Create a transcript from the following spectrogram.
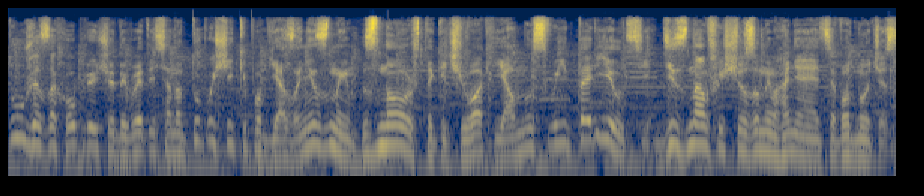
Дуже захоплююче дивитися на тупощі, які пов'язані з ним. Знову ж таки, чувак явно в своїй тарілці, дізнавшись, що за ним ганяється водночас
